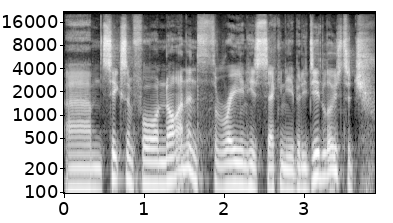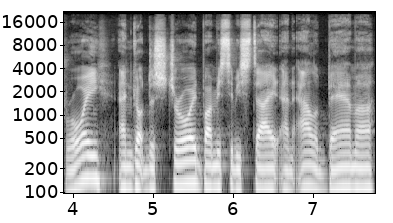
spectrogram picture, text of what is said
Um, six and four, nine and three in his second year, but he did lose to Troy and got destroyed by Mississippi State and Alabama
